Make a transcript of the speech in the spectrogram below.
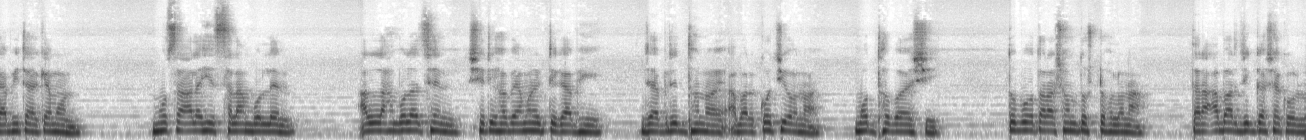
গাভীটা কেমন। মুসা আলাইহিসসালাম বললেন, আল্লাহ বলেছেন সেটি হবে এমন একটি গাভী, যা বৃদ্ধ নয়, আবার কচিও নয়, মধ্যবয়সী। তবুও তারা সন্তুষ্ট হলো না। তারা আবার জিজ্ঞাসা করল,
